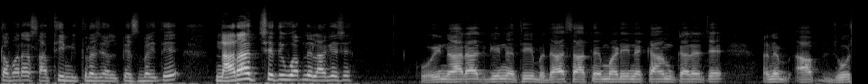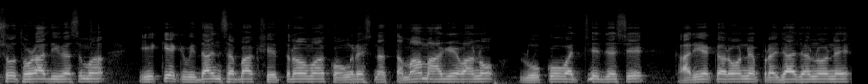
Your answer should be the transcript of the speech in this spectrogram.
તમારા સાથી મિત્ર છે અલ્પેશભાઈ તે નારાજ છે તેવું આપને લાગે છે? કોઈ નારાજગી નથી બધા સાથે મળીને કામ કરે છે. અને આપ જોશો થોડા દિવસમાં એક એક વિધાનસભા ક્ષેત્રોમાં કોંગ્રેસના તમામ આગેવાનો લોકો વચ્ચે જશે. કાર્યકરોને પ્રજાજનોને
